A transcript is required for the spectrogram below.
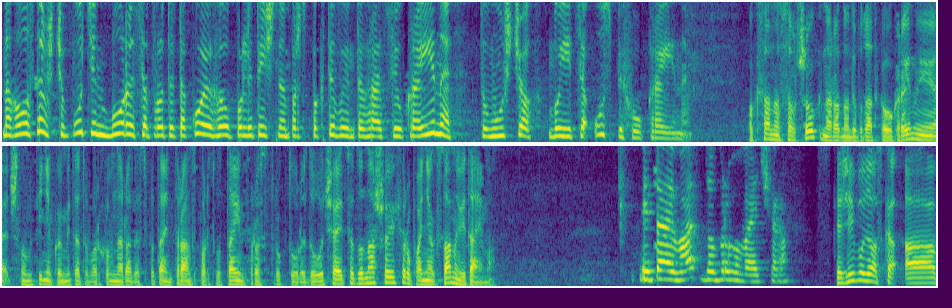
Наголосив, що Путін бореться проти такої геополітичної перспективи інтеграції України, тому що боїться успіху України. Оксана Савчук, народна депутатка України, членкиня комітету Верховної Ради з питань транспорту та інфраструктури, долучається до нашого ефіру. Пані Оксано, вітаємо. Вітаю вас, доброго вечора. Скажіть, будь ласка, а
